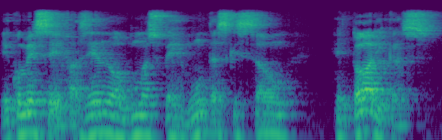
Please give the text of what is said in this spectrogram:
e comecei fazendo algumas perguntas que são retóricas.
